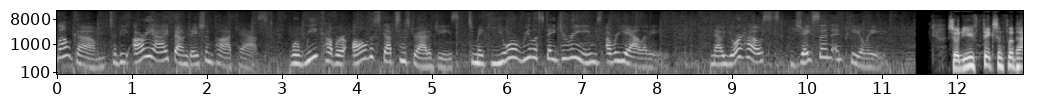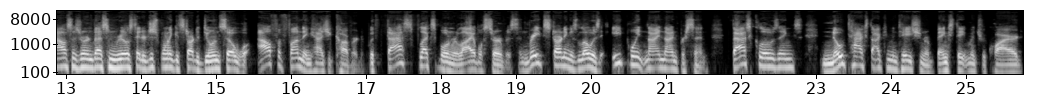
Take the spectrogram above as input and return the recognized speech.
Welcome to the REI Foundation Podcast, where we cover all the steps and strategies to make your real estate dreams a reality. Now, your hosts, Jason and Peely. So, do you fix and flip houses or invest in real estate or just want to get started doing so? Well, Alpha Funding has you covered with fast, flexible, and reliable service and rates starting as low as 8.99%. Fast closings, no tax documentation or bank statements required,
